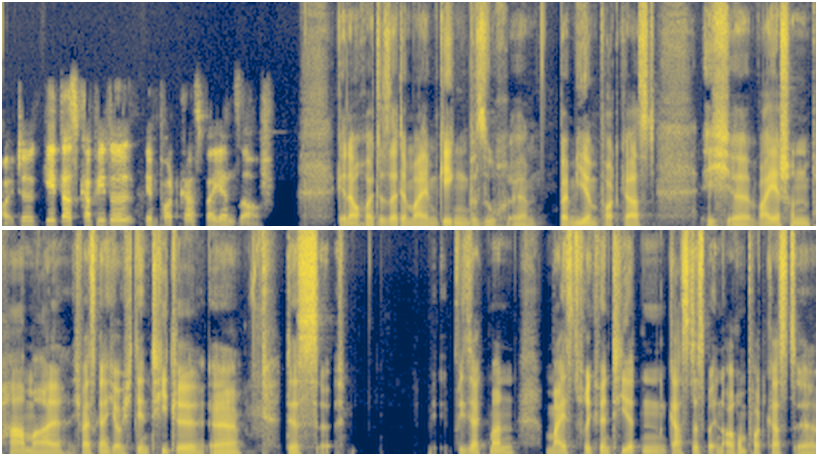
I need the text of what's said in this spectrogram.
heute geht das Kapitel im Podcast bei Jens auf. Genau, heute seid ihr mal im Gegenbesuch äh, bei mir im Podcast. Ich äh, war ja schon ein paar Mal, ich weiß gar nicht, ob ich den Titel äh, des, äh, wie sagt man, meist frequentierten Gastes in eurem Podcast äh,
